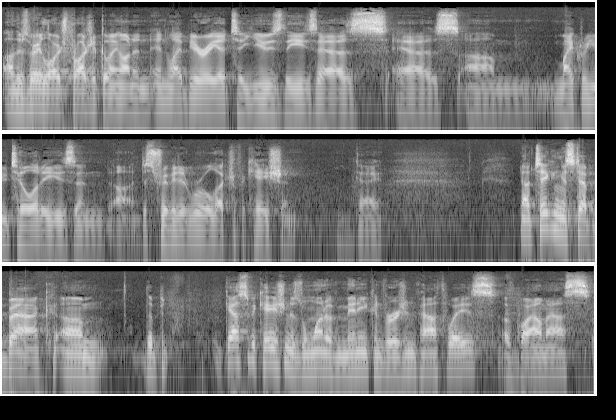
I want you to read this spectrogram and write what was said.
uh, there's a very large project going on in, in Liberia to use these as, as um, micro utilities and uh, distributed rural electrification. Okay. Now, taking a step back, um, the gasification is one of many conversion pathways of biomass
